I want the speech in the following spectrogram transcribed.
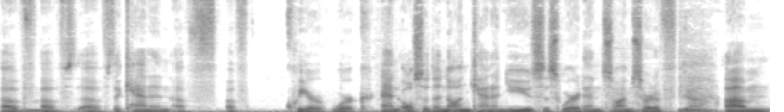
of mm. of of the canon of of queer work and also the non-canon you use this word and so i'm sort of yeah. um,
